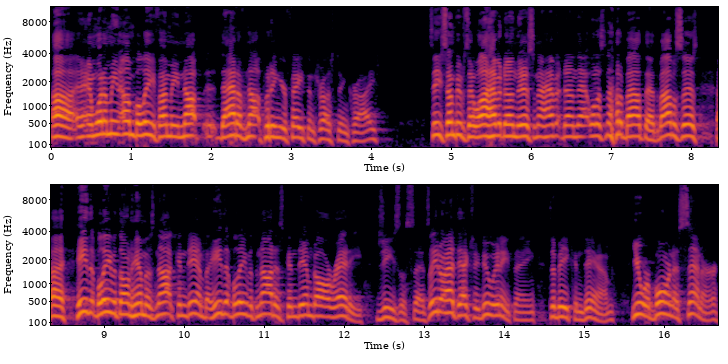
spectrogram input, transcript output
Uh, and what I mean unbelief, I mean not that of not putting your faith and trust in Christ. See, some people say, well, I haven't done this and I haven't done that. Well, it's not about that. The Bible says, uh, he that believeth on him is not condemned, but he that believeth not is condemned already, Jesus said. So you don't have to actually do anything to be condemned. You were born a sinner.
